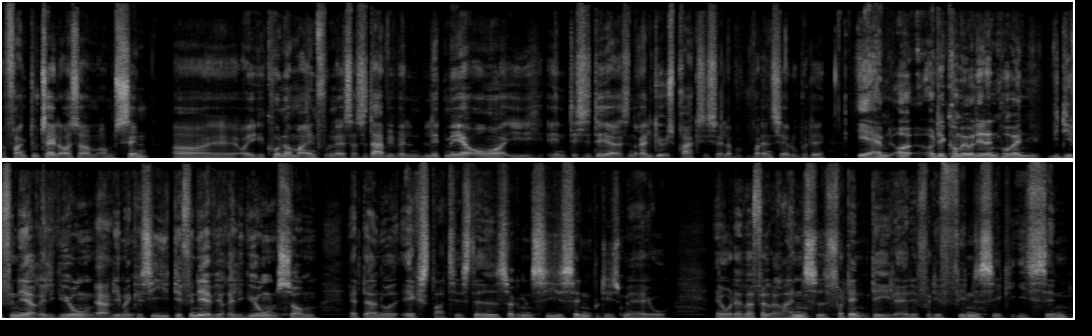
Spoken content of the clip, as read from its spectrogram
Og Frank, du taler også om, om zen, og, øh, og ikke kun om mindfulness. Altså der er vi vel lidt mere over i en decideret sådan religiøs praksis, eller hvordan ser du på det? Ja, og, og det kommer jo lidt an på, hvordan vi definerer religion. Ja. Fordi man kan sige, definerer vi religion som, at der er noget ekstra til stede, så kan man sige, at zen-buddhisme er jo, er jo da i hvert fald renset for den del af det, for det findes ikke i zen.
